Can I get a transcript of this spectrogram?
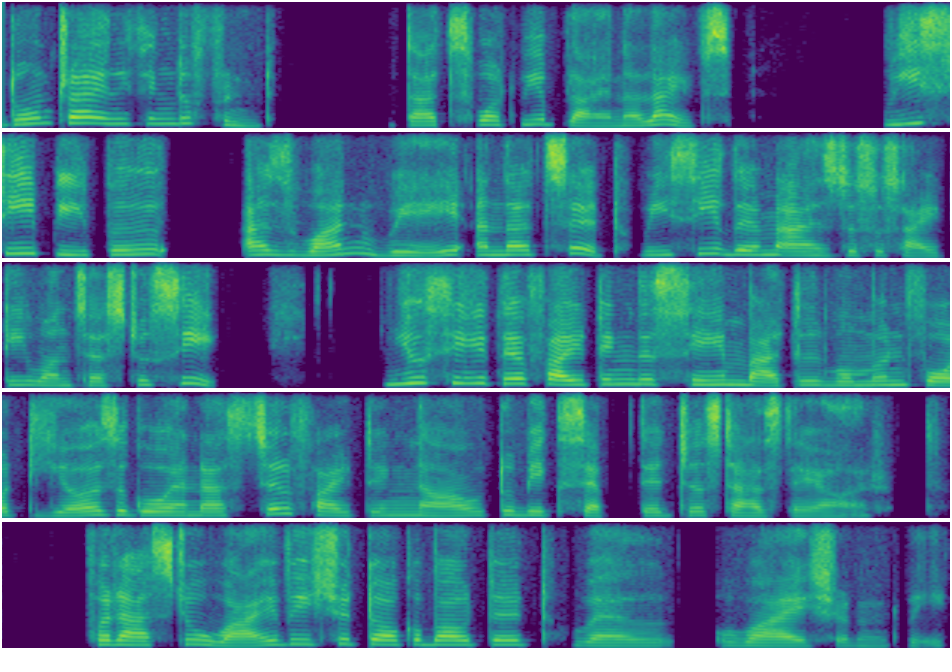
don't try anything different. That's what we apply in our lives. We see people as one way and that's it. We see them as the society wants us to see. You see, they're fighting the same battle women fought years ago and are still fighting now to be accepted just as they are. For as to why we should talk about it, well, why shouldn't we?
